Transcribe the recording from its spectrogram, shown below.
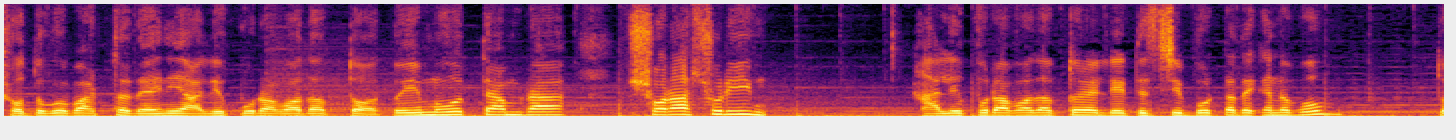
সতর্কবার্তা দেয়নি আলিপুর আবহাওয়া দপ্তর। তো এই মুহূর্তে আমরা সরাসরি আলিপুর আবহাওয়া দপ্তরের লেটেস্ট রিপোর্টটা দেখে নেব। তো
